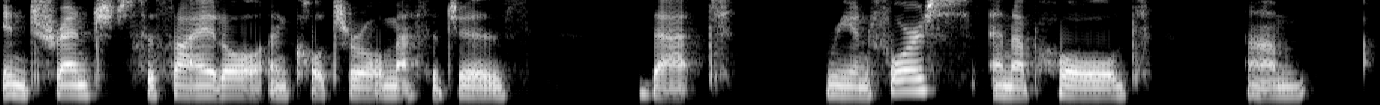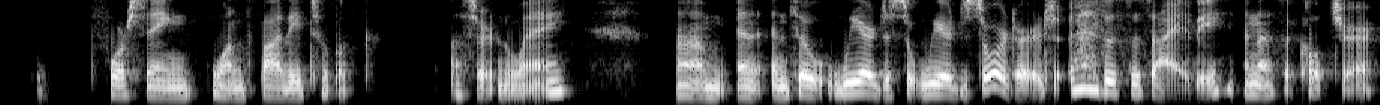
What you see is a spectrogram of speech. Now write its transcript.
entrenched societal and cultural messages that reinforce and uphold um, forcing one's body to look a certain way. Um, and, and so we are just we are disordered as a society and as a culture.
